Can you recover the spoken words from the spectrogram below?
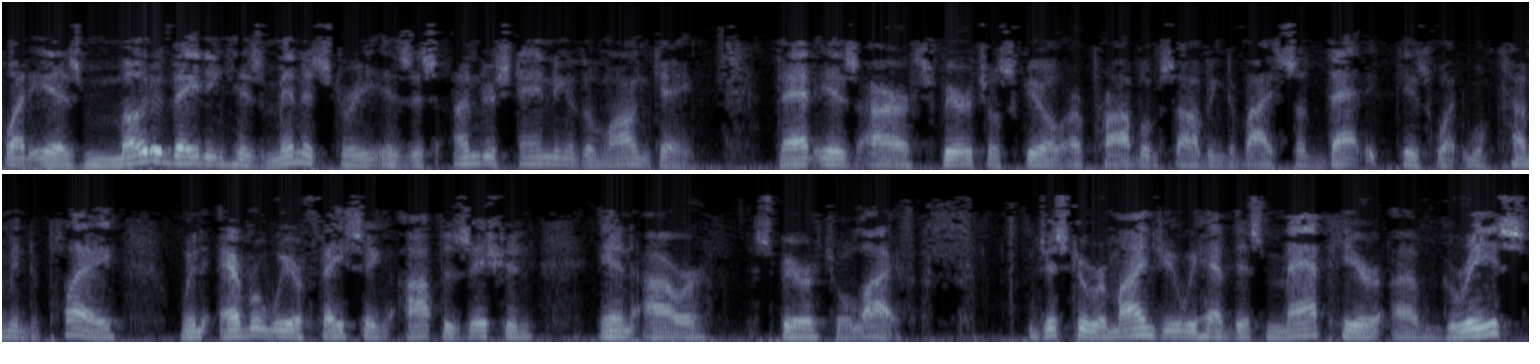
what is motivating his ministry is this understanding of the long game. That is our spiritual skill or problem solving device. So that is what will come into play whenever we are facing opposition in our spiritual life. Just to remind you, we have this map here of Greece.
